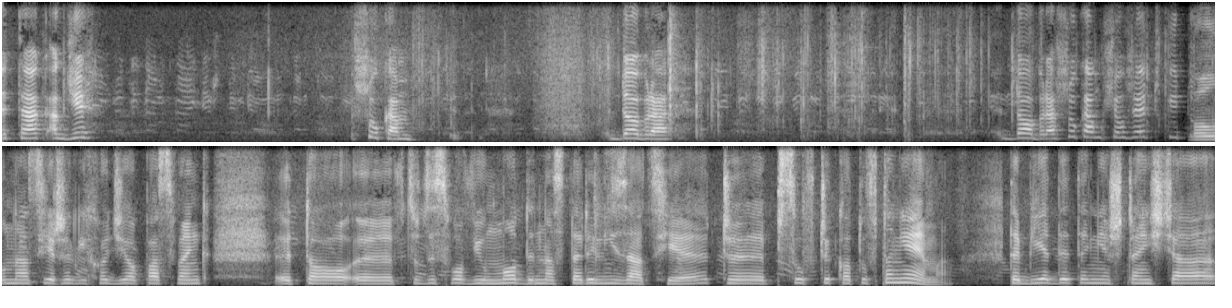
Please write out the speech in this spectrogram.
Y, tak, a gdzie? Szukam. Dobra. Dobra, szukam książeczki. Bo u nas, jeżeli chodzi o pasłęk, to w cudzysłowie mody na sterylizację, czy psów, czy kotów, to nie ma. Te biedy, te nieszczęścia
